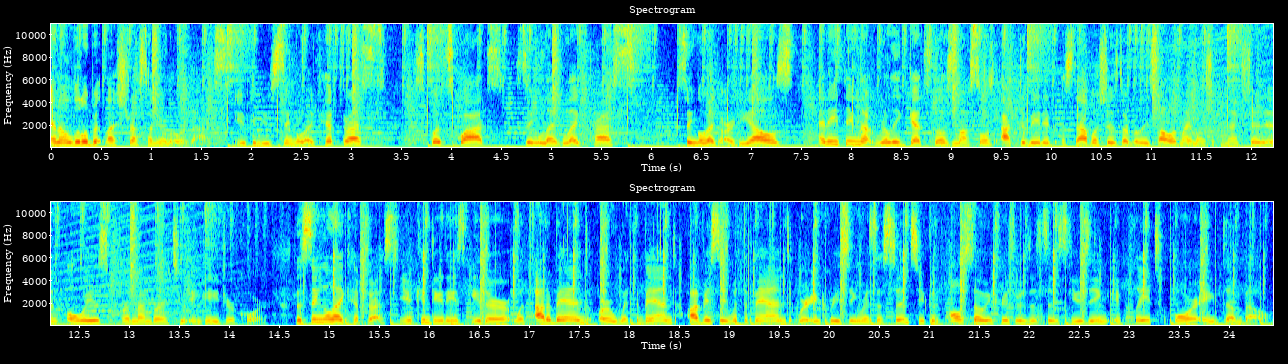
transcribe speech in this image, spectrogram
and a little bit less stress on your lower backs. You can do single leg hip thrusts, split squats, single leg leg press, single leg RDLs, anything that really gets those muscles activated, establishes that really solid mind muscle connection, and always remember to engage your core. The single leg hip thrust, you can do these either without a band or with a band. Obviously with the band, we're increasing resistance. You can also increase resistance using a plate or a dumbbell.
